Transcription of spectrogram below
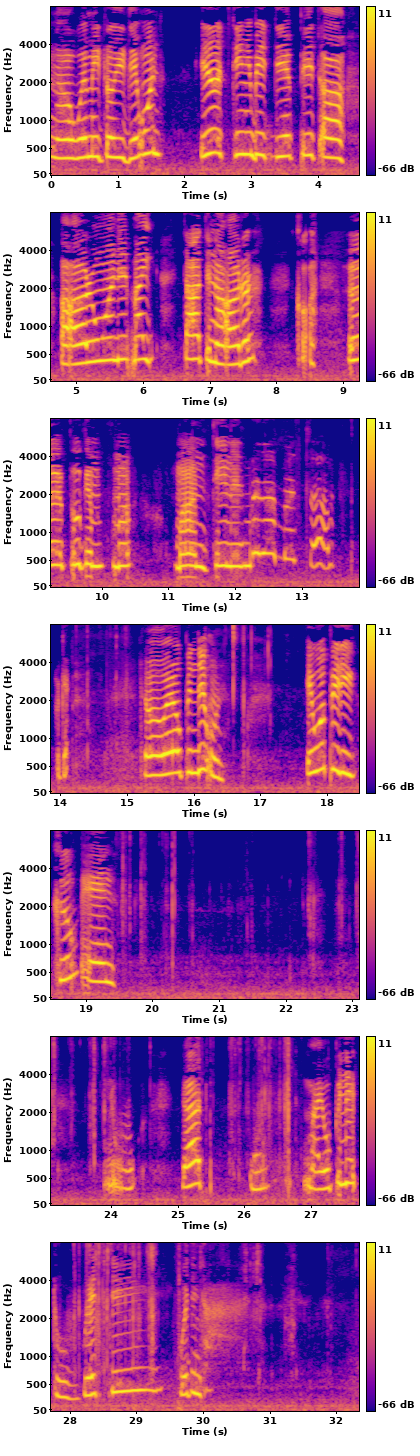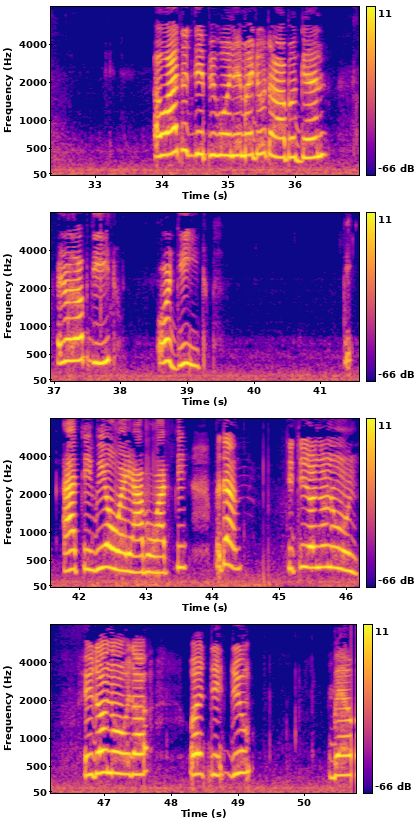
Now let me show you that one. It's a teeny bit different. Uh, other one it might that and the other. Uh, Pokemon Mountain is Okay. So I opened it one. It was and that my opened it to wedding wedding time. Oh, I want the dippy one in my top again. I don't have deed or deed. I think we already have a deed, but then this is another one. I don't know that they do. Well.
